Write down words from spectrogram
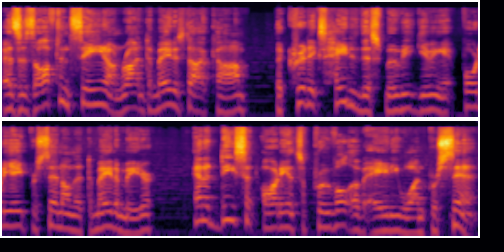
As is often seen on RottenTomatoes.com, the critics hated this movie, giving it 48% on the tomato meter and a decent audience approval of 81%.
